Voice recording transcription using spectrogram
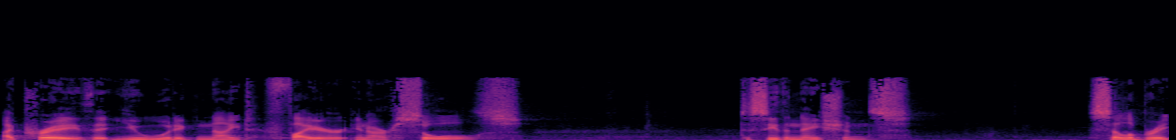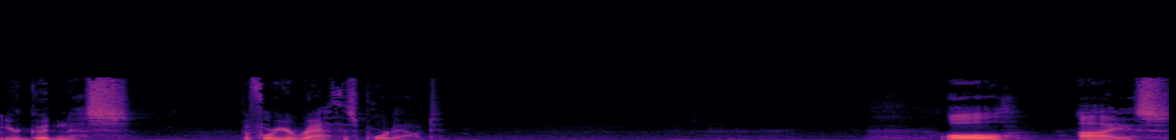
I pray that you would ignite fire in our souls to see the nations celebrate your goodness before your wrath is poured out. All eyes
